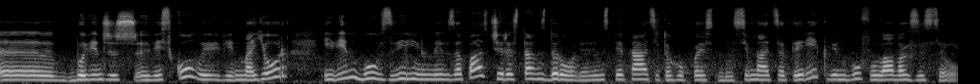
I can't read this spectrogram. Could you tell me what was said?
е, бо він же ж військовий, він майор. І він був звільнений в запас через стан здоров'я. Він з 15 по 17 рік він був у лавах ЗСУ.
